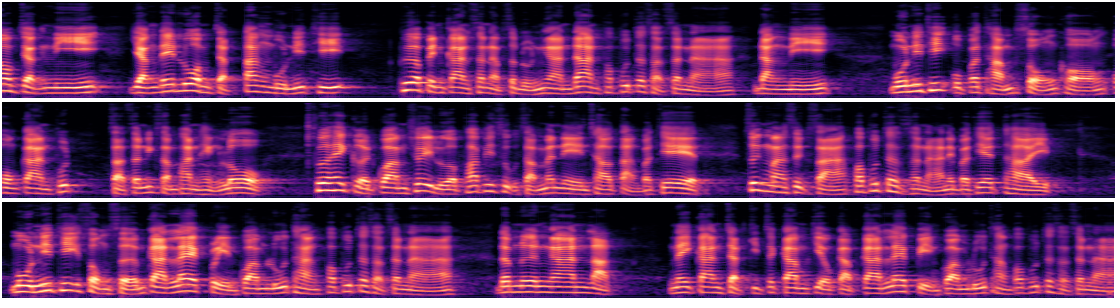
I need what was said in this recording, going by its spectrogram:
นอกจากนี้ยังได้ร่วมจัดตั้งมูลนิธิ เพื่อเป็นการสนับสนุนงานด้านพระพุทธศาสนา ดังนี้ มูลนิธิอุปถัมภ์สงฆ์ขององค์การพุทธศาสนิกสัมพันธ์แห่งโลก เพื่อให้เกิดความช่วยเหลือพระพิสุสามเณรชาวต่างประเทศ ซึ่งมาศึกษาพระพุทธศาสนาในประเทศไทย มูลนิธิส่งเสริมการแลกเปลี่ยนความรู้ทางพระพุทธศาสนาดำเนินงานหลัก ในการจัดกิจกรรมเกี่ยวกับการแลกเปลี่ยนความรู้ทางพระพุทธศาสนา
